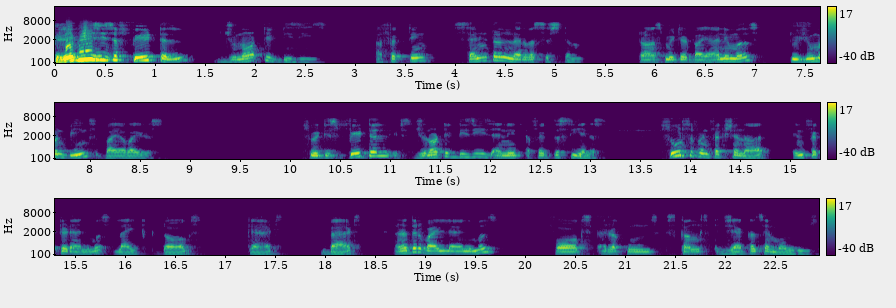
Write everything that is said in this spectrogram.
Rabies is a fatal zoonotic disease affecting central nervous system transmitted by animals to human beings by a virus. So it is fatal, it's zoonotic disease and it affects the CNS. Source of infection are infected animals like dogs, cats, bats and other wild animals fox, raccoons, skunks, jackals and mongoose.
